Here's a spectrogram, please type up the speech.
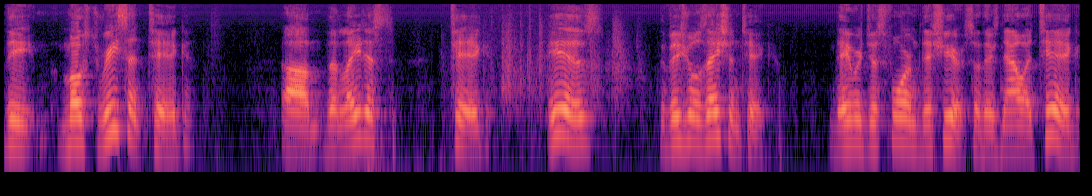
The most recent TIG, um, the latest TIG, is the visualization TIG. They were just formed this year, so there's now a TIG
